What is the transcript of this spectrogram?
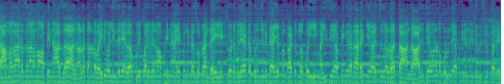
தாமகம் அரசனாகணும் அப்படின்னு ஆசை. அதனால தன்னோட வயிறு வலி சரியாக புளிப்பால் வேணும் அப்படின்னு ஐயப்பன் கிட்ட சொல்றாங்க. இயற்கையோட விளையாட்டை புரிஞ்சுக்கிட்டு ஐயப்பன் காட்டுக்குள்ள போய் மைசி அப்படிங்கிற அந்த அரக்கியை அழிச்சதோட தான் அந்த ஆதி தேவனோட குழந்தை அப்படின்னு நிரூபிச்சிருப்பாரு.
